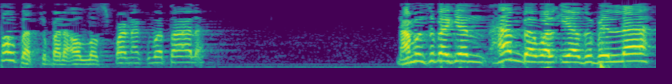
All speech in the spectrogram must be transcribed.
taubat kepada Allah Subhanahu wa taala. Namun sebagian hamba wal billah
